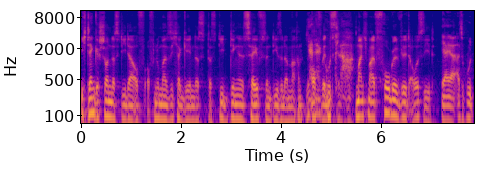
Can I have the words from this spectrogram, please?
ich denke schon, dass die da auf, auf Nummer sicher gehen, dass, dass die Dinge safe sind, die sie da machen. Ja, auch wenn es manchmal vogelwild aussieht. Ja, ja, also gut,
